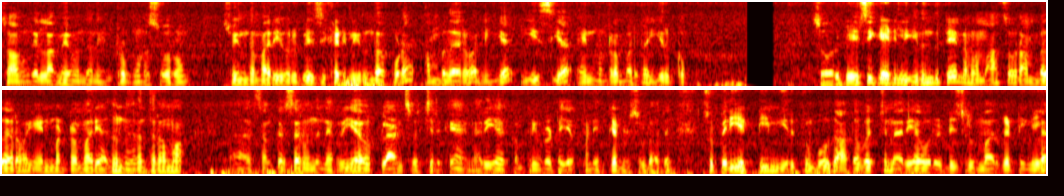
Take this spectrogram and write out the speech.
ஸோ அவங்க எல்லாமே வந்து அந்த இன்ட்ரோ போனஸ் வரும். ஸோ இந்த மாதிரி ஒரு பேசிக் ஐடியில் இருந்தால் கூட ஐம்பதாயிரரூவா நீங்கள் ஈஸியாக ஏர்ன் பண்ணுற மாதிரி தான் இருக்கும். ஸோ ஒரு பேசிக் ஐடியில் இருந்துகிட்டே நம்ம மாதம் ஒரு ஐம்பதாயிரரூவா ஏர்ன் பண்ணுற மாதிரி அதுவும் நிரந்தரமாக சங்கர் சார் வந்து நிறைய பிளான்ஸ் வச்சுருக்கேன். நிறைய கம்பெனிகளோட டைப் பண்ணியிருக்கேன் அப்படின்னு சொல்லுவார் ஸோ பெரிய டீம் இருக்கும்போது அதை வச்சு நிறையா ஒரு டிஜிட்டல் மார்க்கெட்டிங்கில்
